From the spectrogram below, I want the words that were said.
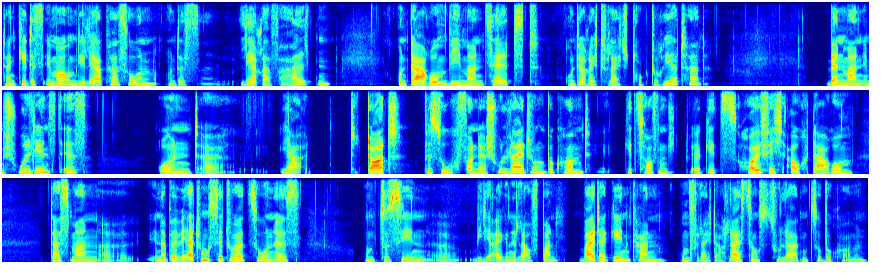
dann geht es immer um die Lehrperson und das Lehrerverhalten und darum, wie man selbst Unterricht vielleicht strukturiert hat. Wenn man im Schuldienst ist und äh, ja, dort Besuch von der Schulleitung bekommt, geht es äh, häufig auch darum, dass man äh, in einer Bewertungssituation ist, um zu sehen, äh, wie die eigene Laufbahn weitergehen kann, um vielleicht auch Leistungszulagen zu bekommen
